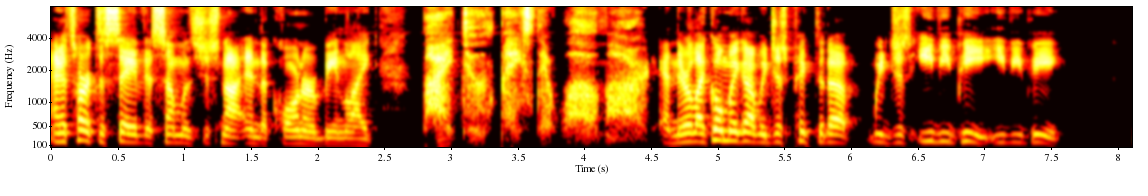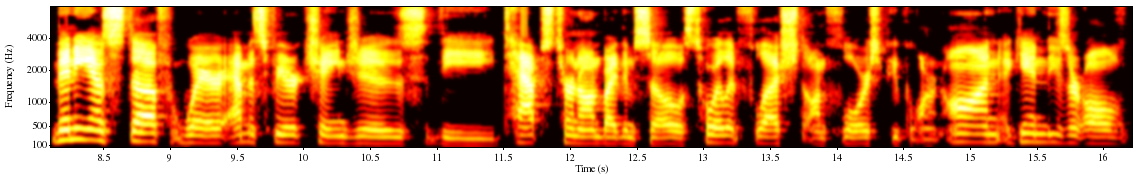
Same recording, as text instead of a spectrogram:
And it's hard to say that someone's just not in the corner being like, buy toothpaste at Walmart. And they're like, oh my God, we just picked it up. We just EVP, EVP. Then he has stuff where atmospheric changes, the taps turn on by themselves, toilet flushed on floors people aren't on. Again, these are all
